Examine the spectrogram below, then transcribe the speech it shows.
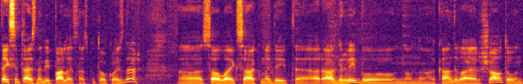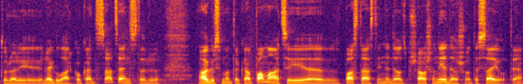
teiksim tā, es nebiju pārliecināts par to, ko es daru. Uh, savulaik sāku medīt ar agru ribu un, un uh, kandavāju ar šautu, un tur arī regulāri kaut kādas sacensības. Tur Agris man pamācīja, pastāstīja nedaudz par šaušanu, iedeva šo sajūtu. Ja.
